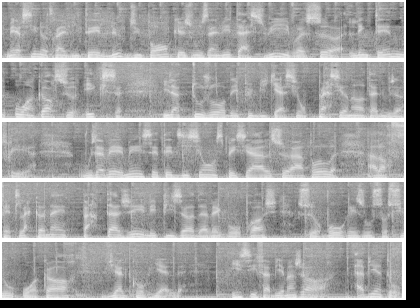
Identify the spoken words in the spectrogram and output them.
Merci notre invité Luc Dupont que je vous invite à suivre sur LinkedIn ou encore sur X. Il a toujours des publications passionnantes à nous offrir. Vous avez aimé cette édition spéciale sur Apple? Alors faites-la connaître, partagez l'épisode avec vos proches sur vos réseaux sociaux ou encore via le courriel. Ici Fabien Major. À bientôt.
